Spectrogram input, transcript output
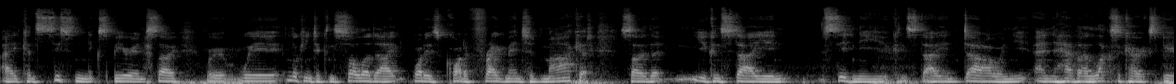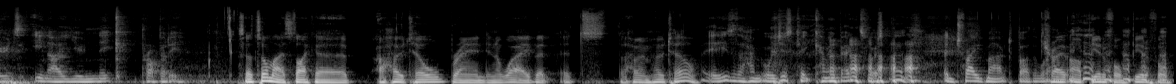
a consistent experience. So we're, we're looking to consolidate what is quite a fragmented market so that you can stay in Sydney, you can stay in Darwin and have a Luxico experience in a unique property. So it's almost like a, a hotel brand in a way, but it's the home hotel. It is the home. We just keep coming back to it, and trademarked by the way. Oh, beautiful, beautiful.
